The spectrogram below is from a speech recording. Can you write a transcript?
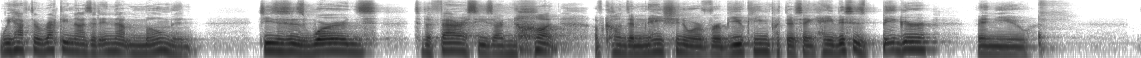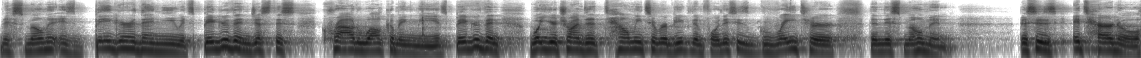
We have to recognize that in that moment, Jesus' words to the Pharisees are not of condemnation or of rebuking, but they're saying, hey, this is bigger than you. This moment is bigger than you. It's bigger than just this crowd welcoming me. It's bigger than what you're trying to tell me to rebuke them for. This is greater than this moment. This is eternal.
